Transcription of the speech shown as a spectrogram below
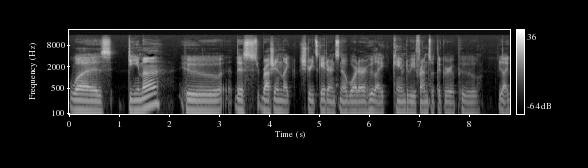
was Dima, who this Russian like street skater and snowboarder who like came to be friends with the group. Who like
